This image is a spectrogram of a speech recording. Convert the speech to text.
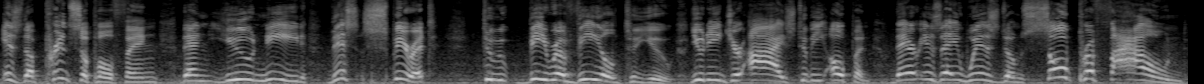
is the principal thing, then you need this spirit to be revealed to you. You need your eyes to be open. There is a wisdom so profound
